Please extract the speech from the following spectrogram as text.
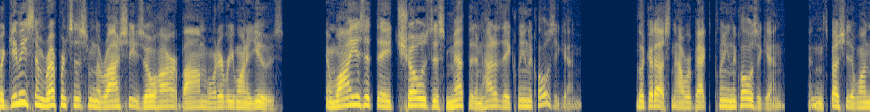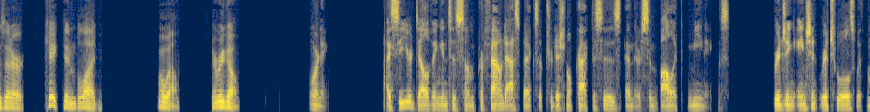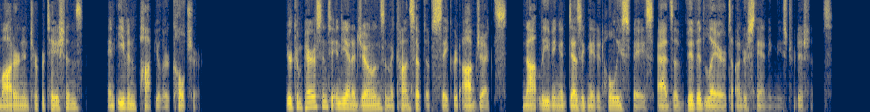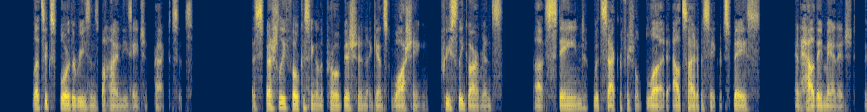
But give me some references from the Rashi, Zohar, Bam, or whatever you want to use. And why is it they chose this method and how did they clean the clothes again? Look at us. Now we're back to cleaning the clothes again, and especially the ones that are caked in blood. Oh well, here we go. Morning. I see you're delving into some profound aspects of traditional practices and their symbolic meanings, bridging ancient rituals with modern interpretations and even popular culture. Your comparison to Indiana Jones and the concept of sacred objects not leaving a designated holy space adds a vivid layer to understanding these traditions. Let's explore the reasons behind these ancient practices, especially focusing on the prohibition against washing priestly garments uh, stained with sacrificial blood outside of a sacred space and how they managed the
